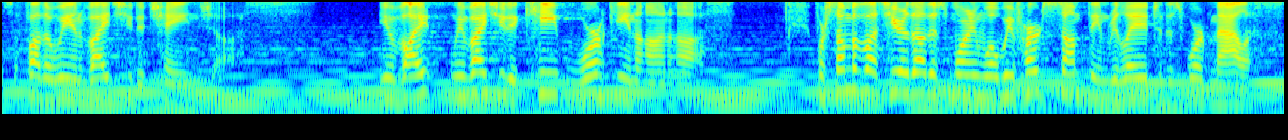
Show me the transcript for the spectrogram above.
So, Father, we invite you to change us. You invite, we invite you to keep working on us. For some of us here, though, this morning, well, we've heard something related to this word malice.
